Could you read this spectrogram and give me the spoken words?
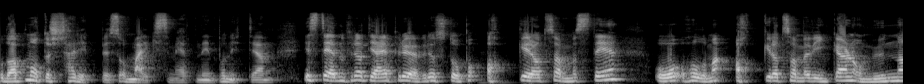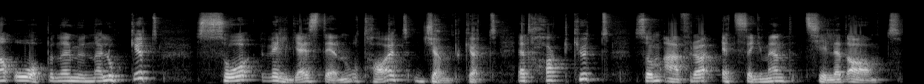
og da på en måte skjerpes oppmerksomheten din på nytt igjen. I stedet for at jeg prøver å stå på akkurat samme sted, og holde meg akkurat samme vinkelen, og munnen er åpen eller munnen er lukket, så velger jeg i stedet å ta et jump cut, et hardt kutt som er fra et segment til et annet.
